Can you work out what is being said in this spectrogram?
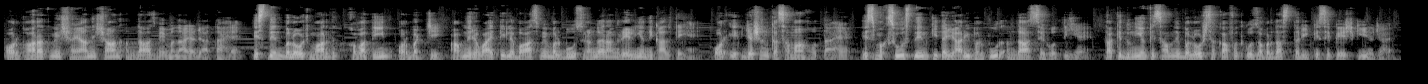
اور بھارت میں شیان شان انداز میں منایا جاتا ہے۔ اس دن بلوچ مرد، خواتین اور بچے اپنے روایتی لباس میں ملبوس رنگا رنگ ریلیاں نکالتے ہیں اور ایک جشن کا سماں ہوتا ہے۔ اس مخصوص دن کی تیاری بھرپور انداز سے ہوتی ہے تاکہ دنیا کے سامنے بلوچ ثقافت کو زبردست طریقے سے پیش کیا جائے۔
